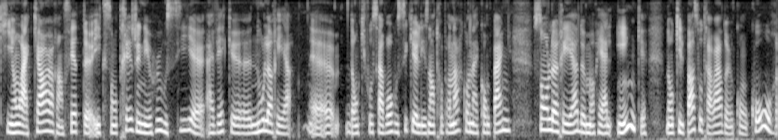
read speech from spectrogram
qui ont à cœur, en fait, et qui sont très généreux aussi avec nos lauréats. donc, il faut savoir aussi que les entrepreneurs qu'on accompagne sont lauréats de Montréal Inc. Donc, ils passent au travers d'un concours.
